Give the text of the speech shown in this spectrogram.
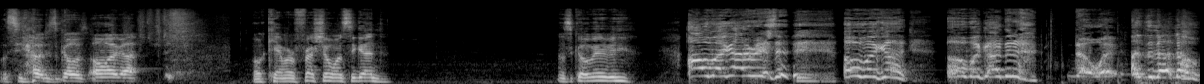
let's see how this goes. Oh my god. Oh, camera refresher once again. Let's go, baby. Oh my god, I reached it! Oh my god! Oh my god, did it? No way! I did not know!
